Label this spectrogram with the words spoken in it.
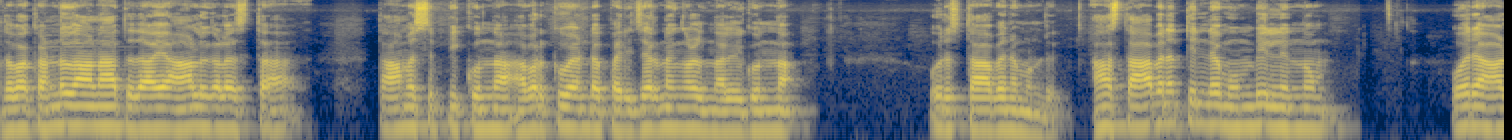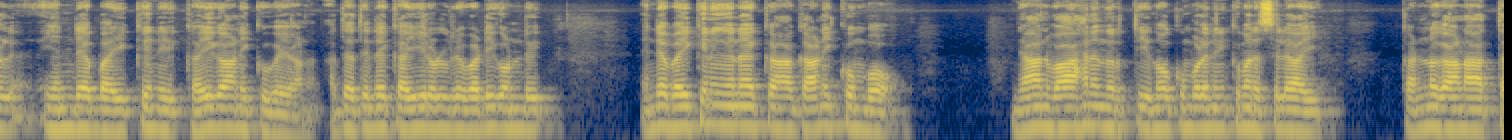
അഥവാ കണ്ണു കാണാത്തതായ ആളുകളെ താമസിപ്പിക്കുന്ന അവർക്ക് വേണ്ട പരിചരണങ്ങൾ നൽകുന്ന ഒരു സ്ഥാപനമുണ്ട്. ആ സ്ഥാപനത്തിന്റെ മുമ്പിൽ നിന്നും ഒരാൾ എന്റെ ബൈക്കിന് കൈ കാണിക്കുകയാണ്. അദ്ദേഹത്തിന്റെ കയ്യിലുള്ളൊരു വടി കൊണ്ട് എന്റെ ബൈക്കിന് ഇങ്ങനെ കാണിക്കുമ്പോൾ ഞാൻ വാഹനം നിർത്തി നോക്കുമ്പോൾ എനിക്ക് മനസ്സിലായി. കണ്ണു കാണാത്ത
